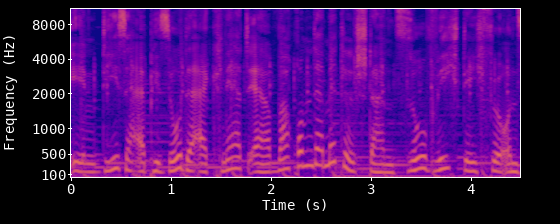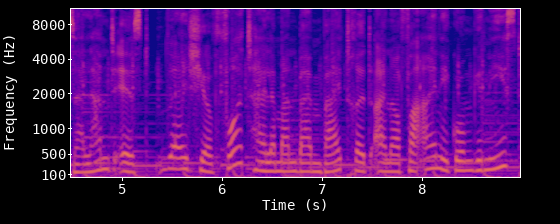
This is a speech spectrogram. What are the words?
In dieser Episode erklärt er, warum der Mittelstand so wichtig für unser Land ist, welche Vorteile man beim Beitritt einer Vereinigung genießt,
